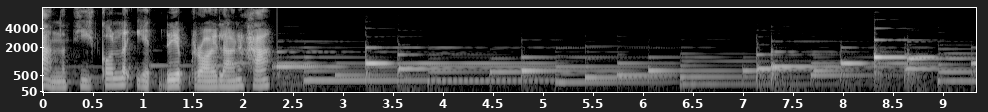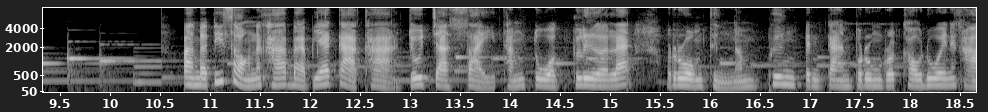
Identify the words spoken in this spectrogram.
3 นาทีก็ละเอียดเรียบร้อยแล้วนะคะ ปั่นแบบที่ 2 นะคะ แบบแยกกากค่ะ จูจะใส่ทั้งตัวเกลือและรวมถึงน้ำผึ้งเป็นการปรุงรสเขาด้วยนะคะ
